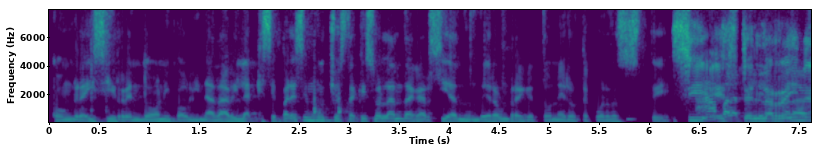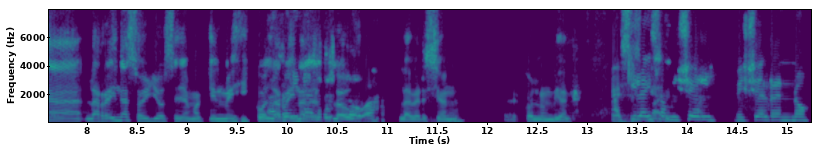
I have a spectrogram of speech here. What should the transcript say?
con Gracie Rendón y Paulina Dávila, que se parece mucho a esta que hizo Landa García, donde era un reggaetonero, ¿te acuerdas? Este, Sí, Ah, este, la para- reina, la reina soy yo, se llama aquí en México, la, reina, del flow, la versión eh, colombiana. Aquí es- la hizo Michelle, Michelle Renault.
